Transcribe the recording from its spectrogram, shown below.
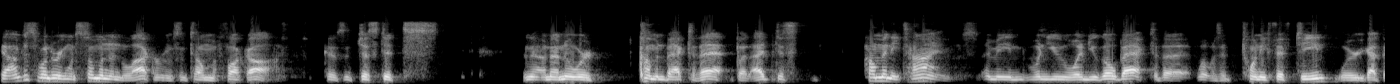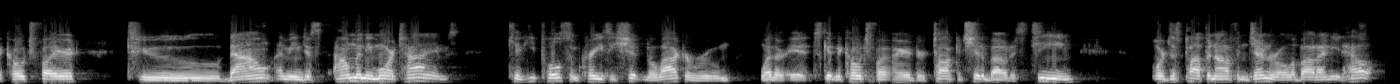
Yeah, I'm just wondering when someone in the locker room can tell him to fuck off because it just it's. And I know we're coming back to that, but I just how many times? I mean, when you when you go back to the what was it 2015 where you got the coach fired to now, I mean, just how many more times can he pull some crazy shit in the locker room? Whether it's getting the coach fired or talking shit about his team, or just popping off in general about I need help.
